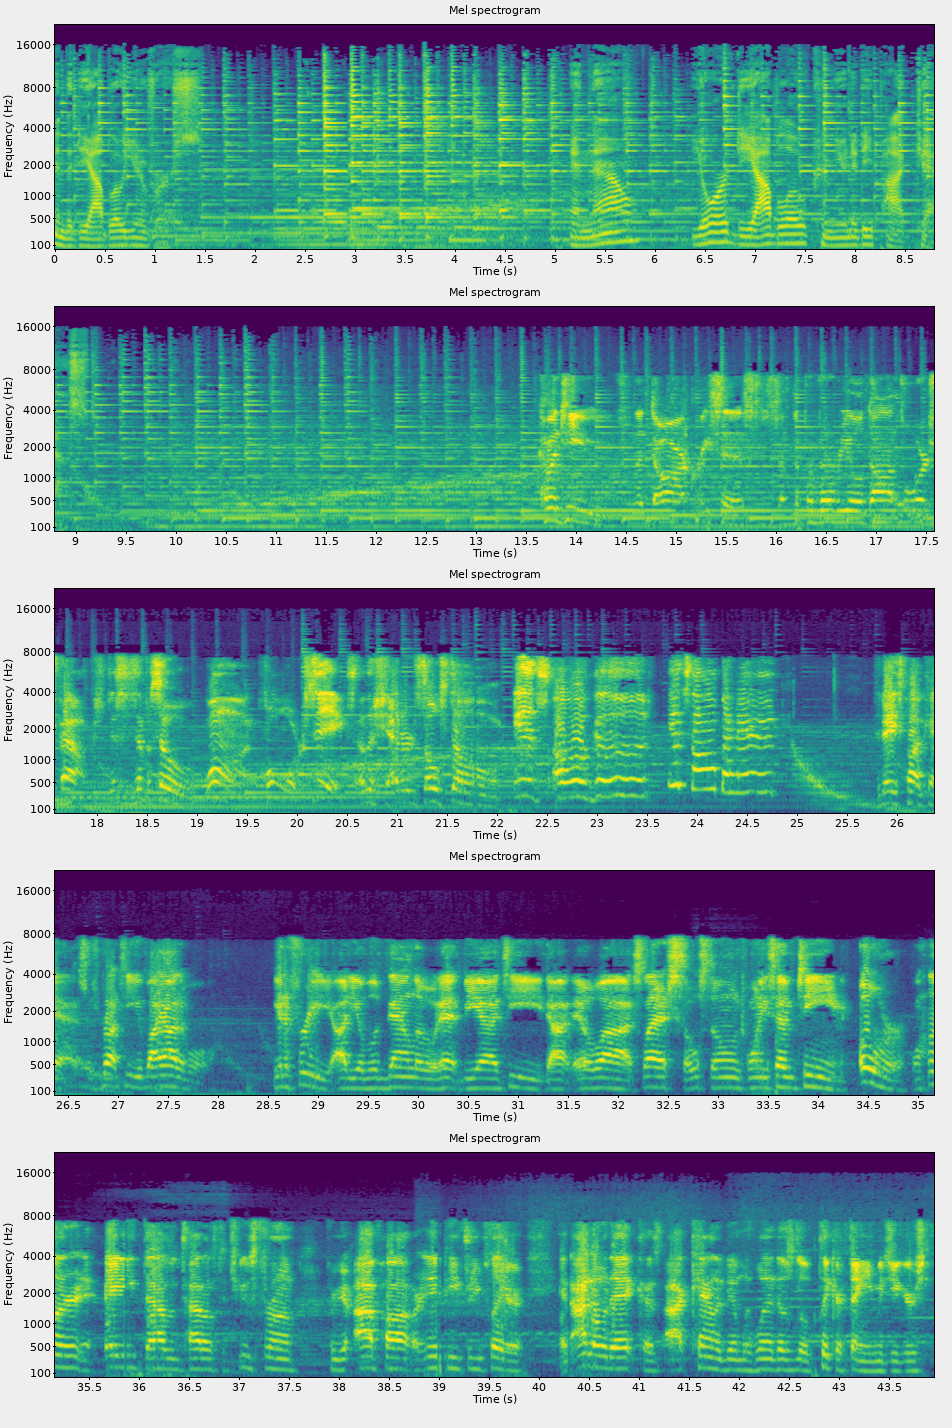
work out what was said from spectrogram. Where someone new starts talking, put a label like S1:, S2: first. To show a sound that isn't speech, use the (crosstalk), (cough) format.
S1: in the Diablo universe. And now, your Diablo Community Podcast.
S2: Coming to you from the dark recesses of the proverbial Dawn Forge pouch. This is episode 146 of the Shattered Soulstone. It's all good, it's all bad. Today's podcast is brought to you by Audible. Get a free audiobook download at bit.ly slash soulstone 2017. Over 180,000 titles to choose from from your iPod or MP3 player. And I know that because I counted them with one of those little clicker thingy-majiggers.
